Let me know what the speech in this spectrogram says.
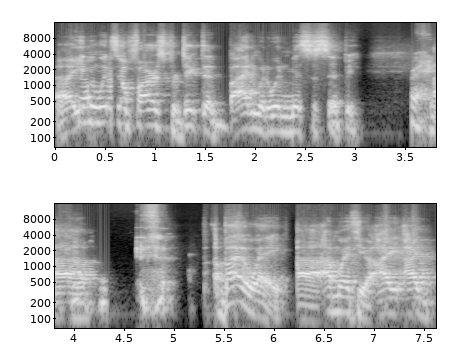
Uh, even went so far as predicted Biden would win Mississippi. Right. Uh, by the way, uh, I'm with you. I, I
